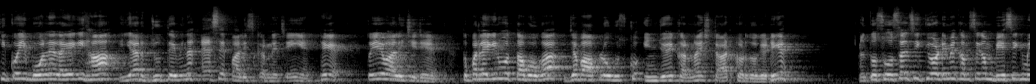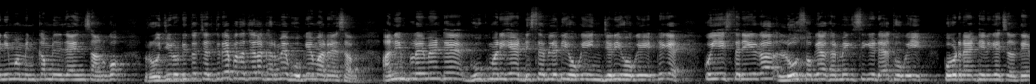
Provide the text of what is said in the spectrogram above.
कि कोई बोलने लगे कि हाँ यार, जूते भी ना ऐसे पालिश करने चाहिए, ठीक है? तो ये वाली चीज़ें हैं। तो पर लेकिन वो तब होगा जब आप लोग उसको इंजॉय करना स्टार्ट कर दोगे ठीक है? तो सोशल सिक्योरिटी में कम से कम बेसिक मिनिमम इनकम मिल जाए इंसान को। रोजी रोटी तो चलती रहे, पता चला घर में भूखे मर रहे हैं सब। अनएम्प्लॉयमेंट है, भूख मरी है डिसेबिलिटी हो गई इंजरी हो गई, ठीक है? कोई इस तरीके का लॉस हो गया, घर में किसी की डेथ हो गई कोविड नाइन्टीन के चलते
